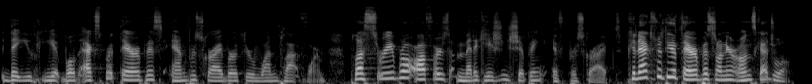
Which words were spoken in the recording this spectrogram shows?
that you can get both expert therapist and prescriber through one platform. Plus, Cerebral offers medication shipping if prescribed. Connect with your therapist on your own schedule.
